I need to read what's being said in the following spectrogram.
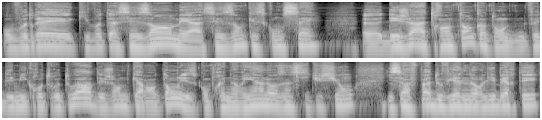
on voudrait qu'ils votent à 16 ans, mais à 16 ans, qu'est-ce qu'on sait? Euh, déjà à 30 ans, quand on fait des micro-trottoirs, des gens de 40 ans, ils comprennent rien à leurs institutions, ils savent pas d'où viennent leurs libertés,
